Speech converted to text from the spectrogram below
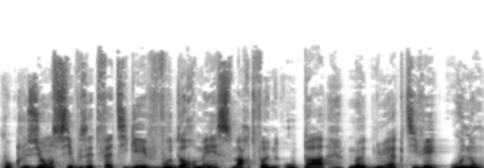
Conclusion, si vous êtes fatigué, vous dormez, smartphone ou pas, mode nuit activé ou non.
